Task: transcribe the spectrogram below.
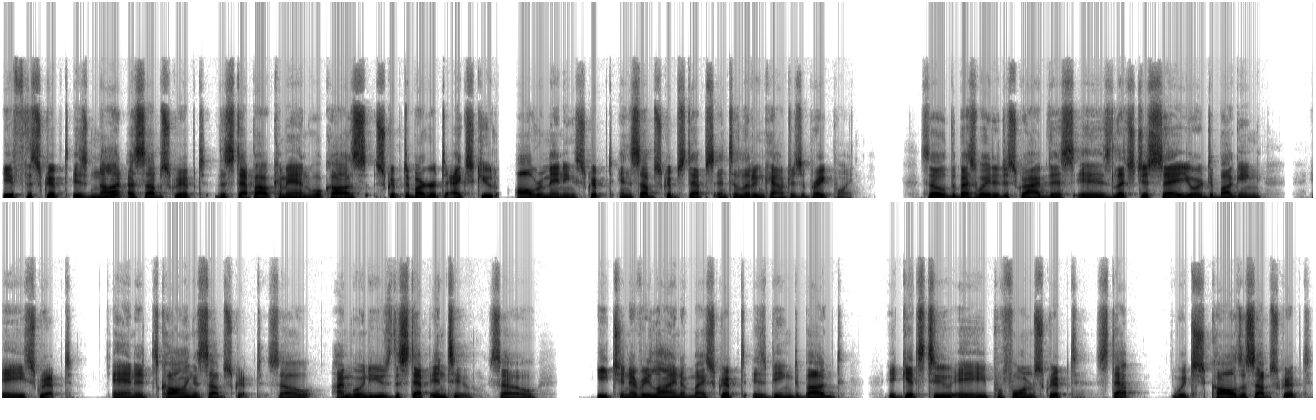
If the script is not a subscript, the step out command will cause script debugger to execute all remaining script and subscript steps until it encounters a breakpoint. So the best way to describe this is let's just say you're debugging a script and it's calling a subscript. So I'm going to use the step into. So each and every line of my script is being debugged. It gets to a perform script step, which calls a subscript.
